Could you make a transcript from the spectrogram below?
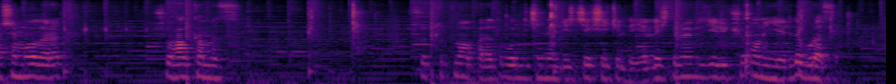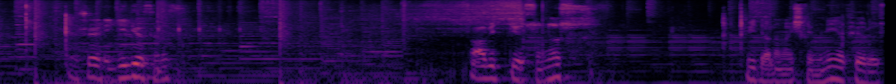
aşama olarak şu halkamız şu tutma aparatı bunun içinden geçecek şekilde yerleştirmemiz gerekiyor. Onun yeri de burası. Şimdi şöyle geliyorsunuz. Sabitliyorsunuz. Vidalama işlemini yapıyoruz.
